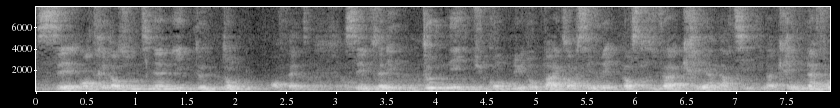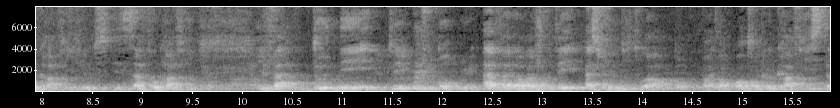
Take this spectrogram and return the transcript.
c'est entrer dans une dynamique de don, en fait c'est vous allez donner du contenu. Donc par exemple, Cédric, lorsqu'il va créer un article, il va créer une infographie, il fait aussi des infographies, il va donner du contenu à valeur ajoutée à son auditoire. Donc par exemple, en tant que graphiste,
